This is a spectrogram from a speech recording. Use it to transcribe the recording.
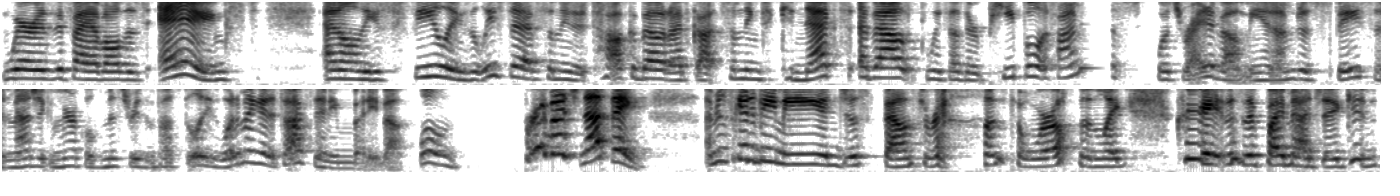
Whereas if I have all this angst and all these feelings, at least I have something to talk about. I've got something to connect about with other people. If I'm just what's right about me and I'm just space and magic and miracles, mysteries and possibilities, what am I going to talk to anybody about? Well, pretty much nothing. I'm just going to be me and just bounce around the world and like create as if by magic and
